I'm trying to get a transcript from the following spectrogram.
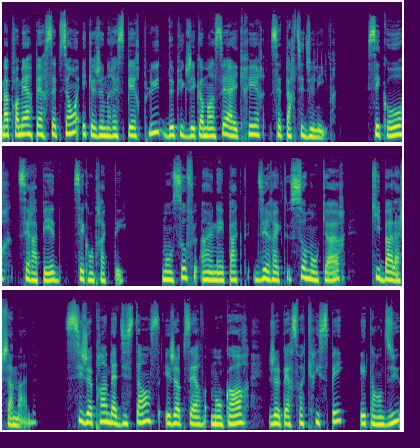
Ma première perception est que je ne respire plus depuis que j'ai commencé à écrire cette partie du livre. C'est court, c'est rapide, c'est contracté. Mon souffle a un impact direct sur mon cœur qui bat la chamade. Si je prends de la distance et j'observe mon corps, je le perçois crispé et tendu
